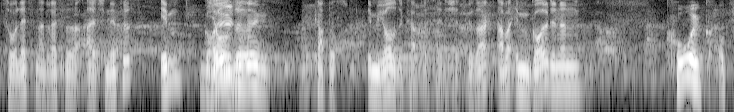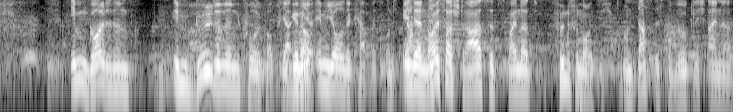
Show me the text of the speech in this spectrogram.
zur letzten Adresse Alt-Nippes im Goldene Kappes. im Jolde Kappes, hätte ich jetzt gesagt, aber im goldenen, Kohlkopf. im goldenen, im güldenen Kohlkopf, ja, Genau. im Jolde Kappes. Und In der Neusser Straße 295. Und das ist wirklich eine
